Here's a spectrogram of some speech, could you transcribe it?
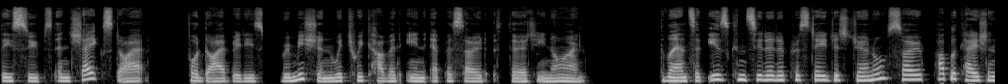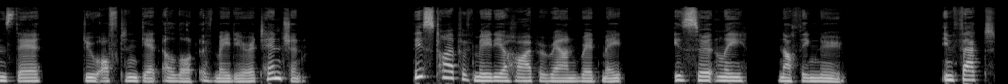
the soups and shakes diet, for diabetes remission, which we covered in episode 39. The Lancet is considered a prestigious journal, so publications there do often get a lot of media attention. This type of media hype around red meat is certainly nothing new. In fact,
